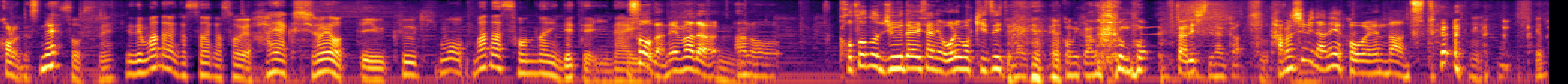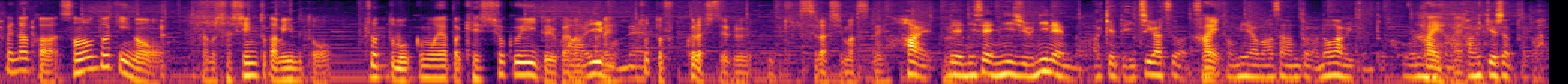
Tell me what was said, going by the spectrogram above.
頃ですねそうですね。で、まだなんか、なんかそういう早くしろよっていう空気も、まだそんなに出ていない。そうだねまだ、うんあの事の重大さに俺も気づいてないけどね コミカド君も2人してなんか楽しみだね公演なんつって。ね。やっぱりなんか、その時のあの写真とか見ると、ちょっと僕もやっぱ血色いいというか、なんかねあいいもんね。ちょっとふっくらしてる気すらしますね。はい、でうん2022年の明けて1月はですね、はい。富山さんとか野上君とか俺はいはい。の関係者とか、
